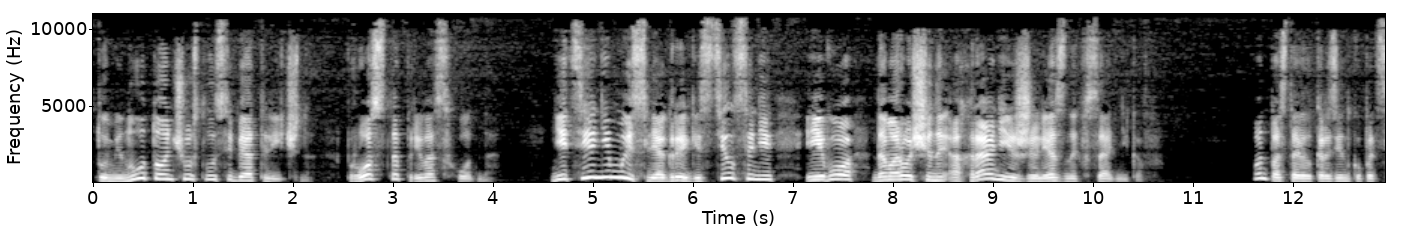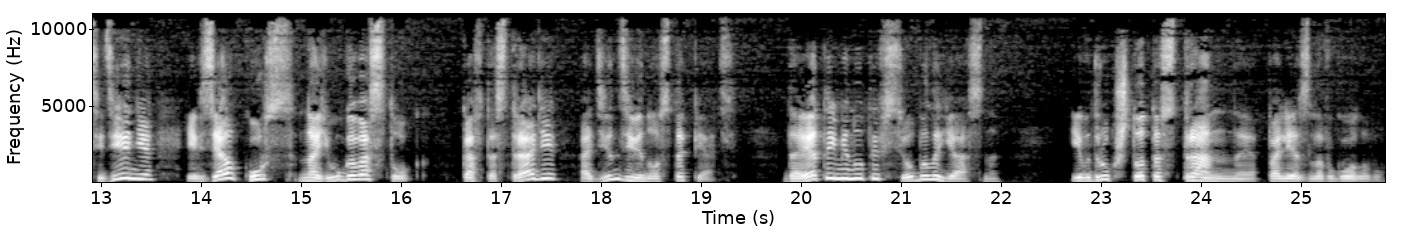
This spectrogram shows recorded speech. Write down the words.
В ту минуту он чувствовал себя отлично, просто превосходно. Ни тени мысли о Греге Стилсоне и его доморощенной охране из железных всадников. Он поставил корзинку под сиденье и взял курс на юго-восток, к автостраде 1.95. До этой минуты все было ясно, и вдруг что-то странное полезло в голову.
